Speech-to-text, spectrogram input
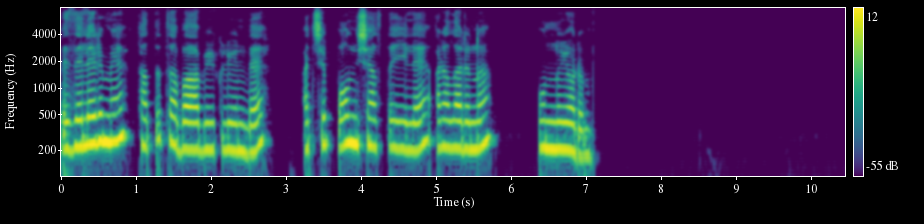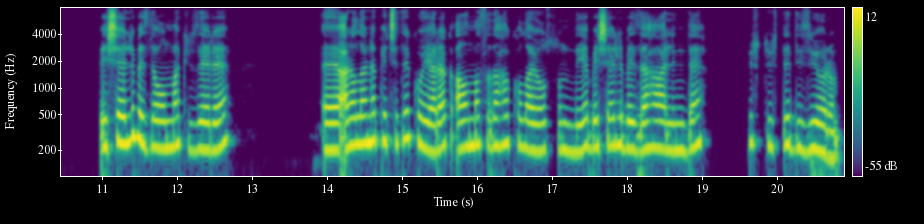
Bezelerimi tatlı tabağı büyüklüğünde açıp bol nişasta ile aralarını unluyorum. Beşerli beze olmak üzere e, aralarına peçete koyarak alması daha kolay olsun diye beşerli beze halinde üst üste diziyorum.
